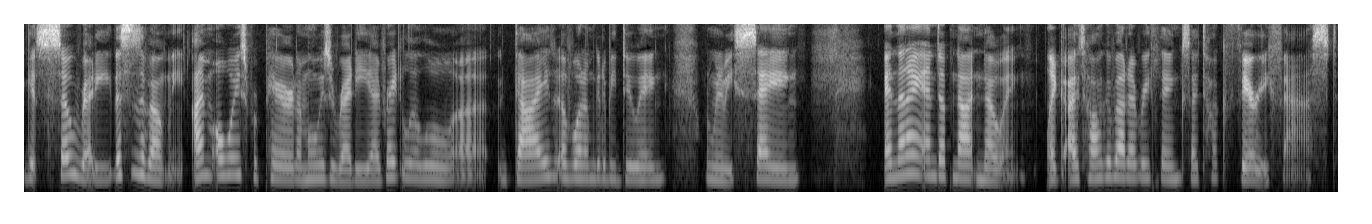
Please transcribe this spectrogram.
I get so ready. This is about me. I'm always prepared. I'm always ready. I write a little uh, guide of what I'm going to be doing, what I'm going to be saying. And then I end up not knowing. Like, I talk about everything because I talk very fast.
